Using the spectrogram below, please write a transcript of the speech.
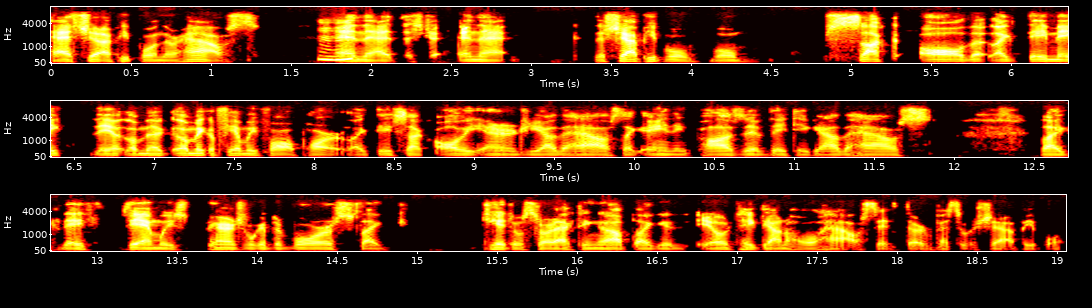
had shadow people in their house, mm-hmm. and that the and that the shadow people will suck all the like they make they, will make, they'll make a family fall apart. Like they suck all the energy out of the house like anything positive they take out of the house. Like they families parents will get divorced like kids will start acting up like it, will take down a whole house if they're infested with shadow people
